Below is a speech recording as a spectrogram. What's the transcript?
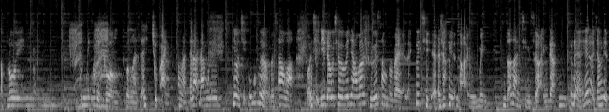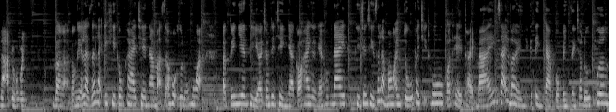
cặp đôi nhưng bình thường thường là sẽ chụp ảnh xong là sẽ là đăng lên. Nhưng mà chị cũng không hiểu là sao mà bọn chị đi đâu chơi với nhau các thứ xong rồi về lại cứ chỉ để ở trong điện thoại của mình. Rõ ràng chỉnh sửa ảnh đẹp cứ để hết ở trong điện thoại của mình. Vâng ạ, có nghĩa là rất là ít khi công khai trên à, mạng xã hội có đúng không ạ? À, tuy nhiên thì ở trong chương trình nhà có hai người ngày hôm nay thì chương trình rất là mong anh Tú và chị Thu có thể thoải mái giải bày những cái tình cảm của mình dành cho đối phương.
